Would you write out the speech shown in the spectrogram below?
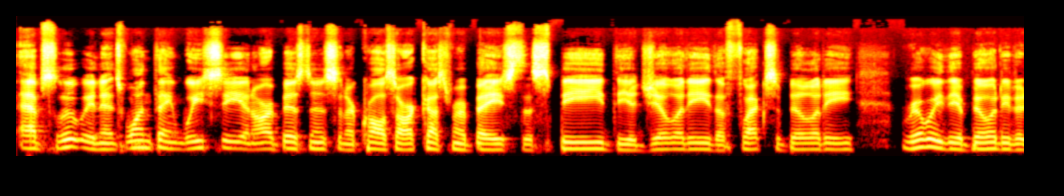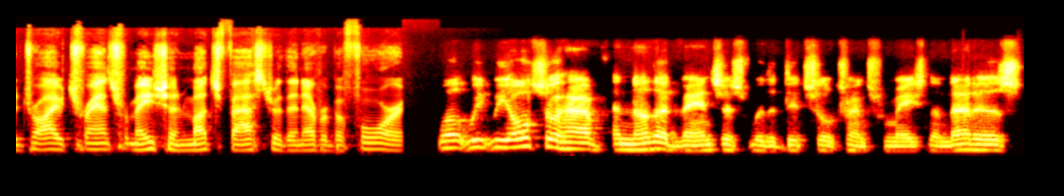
Absolutely. And it's one thing we see in our business and across our customer base the speed, the agility, the flexibility, really the ability to drive transformation much faster than ever before. Well, we, we also have another advantage with the digital transformation, and that is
